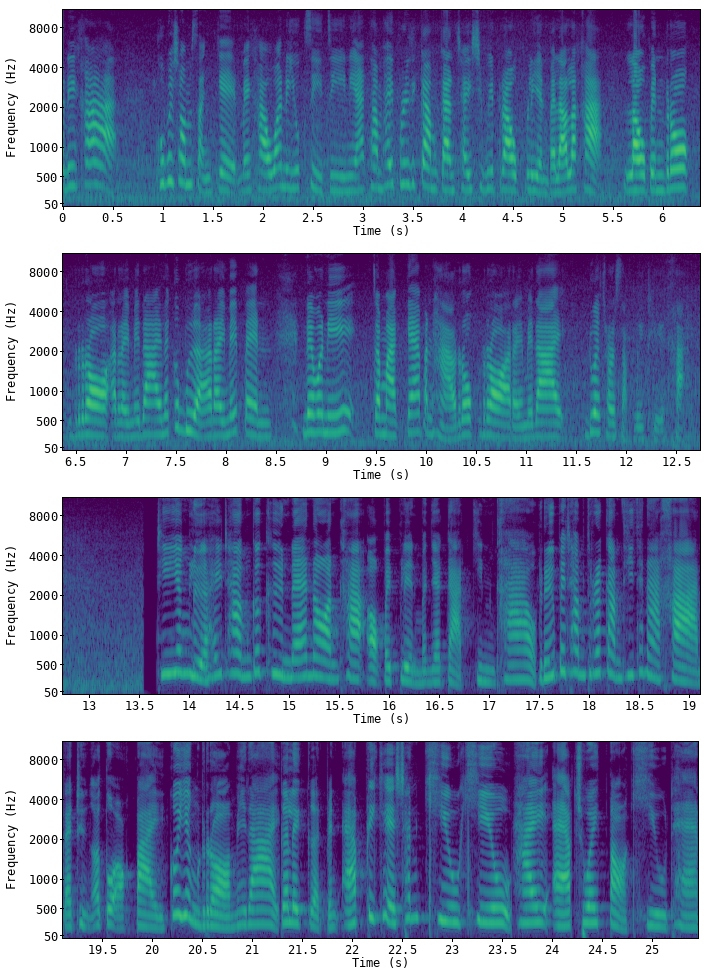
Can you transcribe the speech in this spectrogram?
ัสดีคุณผู้ชมสังเกตไหมคะว่าในยุค 4G เนี้ยทำให้พฤติกรรมการใช้ชีวิตเราเปลี่ยนไปแล้วล่ะค่ะ เราเป็นโรครออะไรไม่ได้ แล้วก็เบื่ออะไรไม่เป็น ในวันนี้จะมาแก้ปัญหาโรครออะไรไม่ได้ ด้วยโทรศัพท์มือถือค่ะ ที่ยังเหลือให้ทำก็คือแน่นอนค่ะ ออกไปเปลี่ยนบรรยากาศกินข้าว หรือไปทำธุรกรรมที่ธนาคาร แต่ถึงเอาตัวออกไปก็ยังรอไม่ได้ ก็เลยเกิดเป็นแอปพลิเคชัน QQ ให้แอปช่วยต่อคิวแทน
